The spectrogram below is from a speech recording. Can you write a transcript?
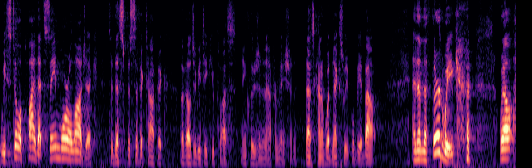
we still apply that same moral logic to this specific topic of LGBTQ plus inclusion and affirmation. That's kind of what next week will be about. And then the third week, well,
